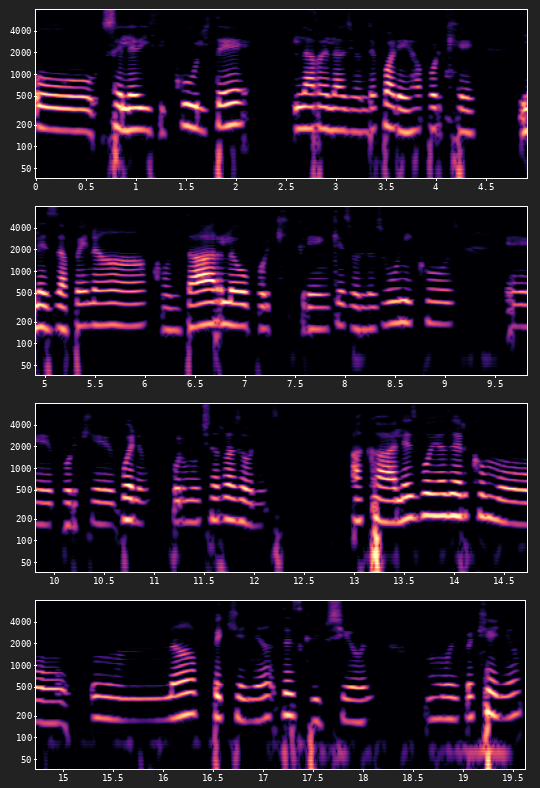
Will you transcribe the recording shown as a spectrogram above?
o se le dificulte la relación de pareja porque les da pena contarlo, porque creen que son los únicos, eh, porque, bueno, por muchas razones. Acá les voy a hacer como una pequeña descripción, muy pequeña,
